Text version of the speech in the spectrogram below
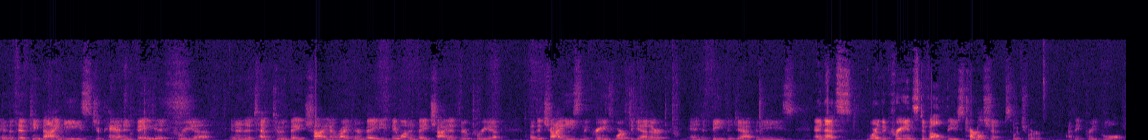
in the 1590s, Japan invaded Korea in an attempt to invade China, right? They're invading, they want to invade China through Korea, but the Chinese and the Koreans work together and defeat the Japanese, and that's where the Koreans developed these turtle ships, which were, I think, pretty cool.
